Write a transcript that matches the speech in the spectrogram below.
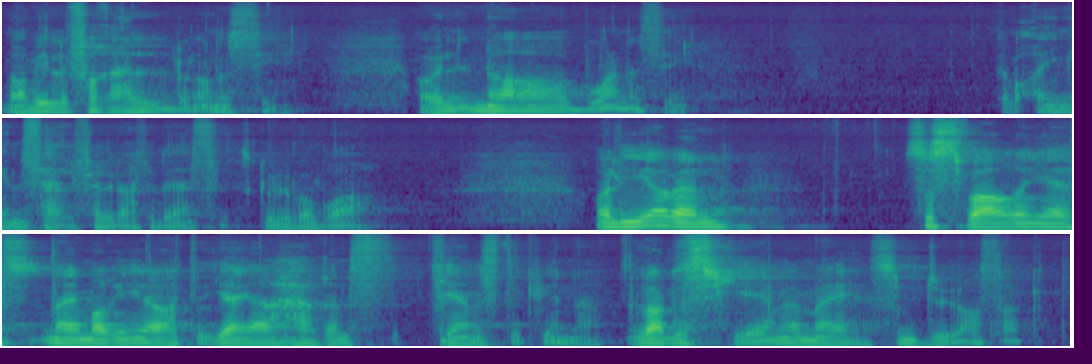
Hva ville foreldrene si? Hva ville naboene si? Det var ingen selvfølge at det skulle gå bra. Og Likevel så svarer Jesus, nei, Maria at 'jeg er Herrens tjenestekvinne'. La det skje med meg som du har sagt.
